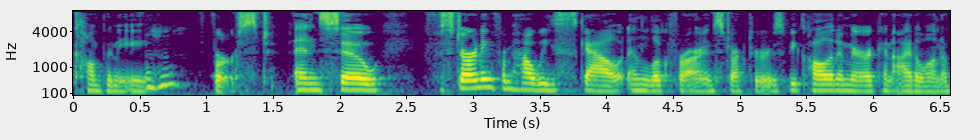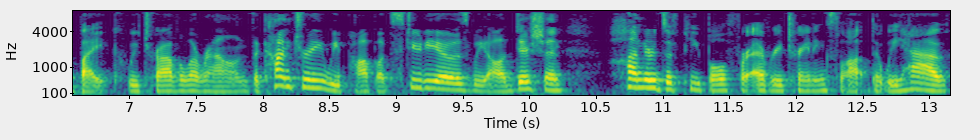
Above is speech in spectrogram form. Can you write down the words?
company mm-hmm. first. And so starting from how we scout and look for our instructors, we call it American Idol on a bike. We travel around the country, we pop up studios, we audition hundreds of people for every training slot that we have.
